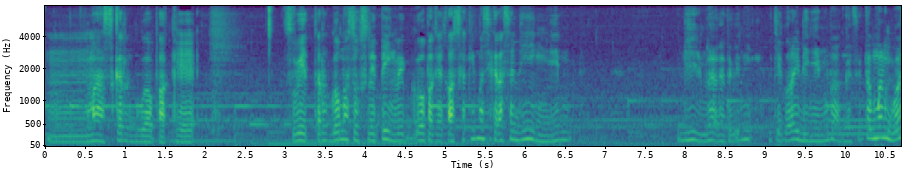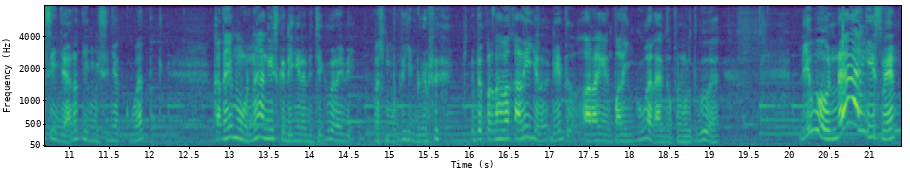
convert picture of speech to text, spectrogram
hmm, masker gue pakai sweater gue masuk sleeping gue pakai kaos kaki masih kerasa dingin. Gila kata ini Cikuray dingin banget sih. Teman gue si Janot yang misinya kuat katanya mau nangis kedinginan di Cikuray nih pas mau tidur. Untuk pertama kali loh dia itu orang yang paling kuat anggapan menurut gue dia mau nangis men.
